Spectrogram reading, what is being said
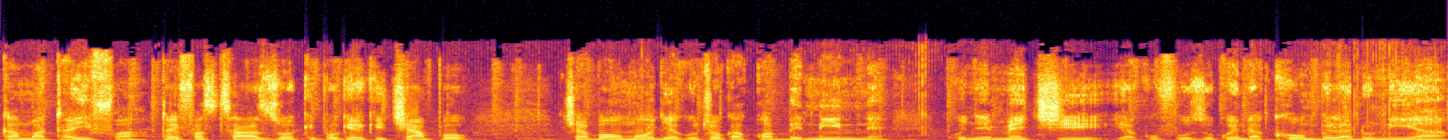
kama taifa, Taifa Stars wakipokea kichapo cha bao moja kutoka kwa Benin kwenye mechi ya kufuzu kwenda kombe la dunia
